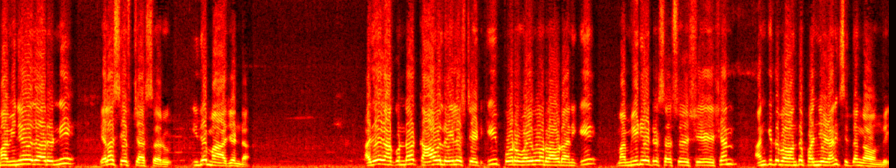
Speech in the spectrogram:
మా వినియోగదారుని ఎలా సేఫ్ చేస్తారు? ఇదే మా అజెండా. అదే కాకుండా కావల్ రియల్ ఎస్టేట్కి పూర్వ వైభవం రావడానికి మా మీడియేటర్స్ అసోసియేషన్ అంకిత భావంతో పనిచేయడానికి సిద్ధంగా ఉంది.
